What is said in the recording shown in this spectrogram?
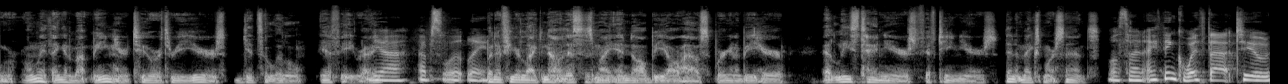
we're only thinking about being here two or three years, gets a little iffy, right? Yeah, absolutely. But if you're like, no, this is my end all be all house, we're going to be here at least 10 years, 15 years, then it makes more sense. well said. I think with that too,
